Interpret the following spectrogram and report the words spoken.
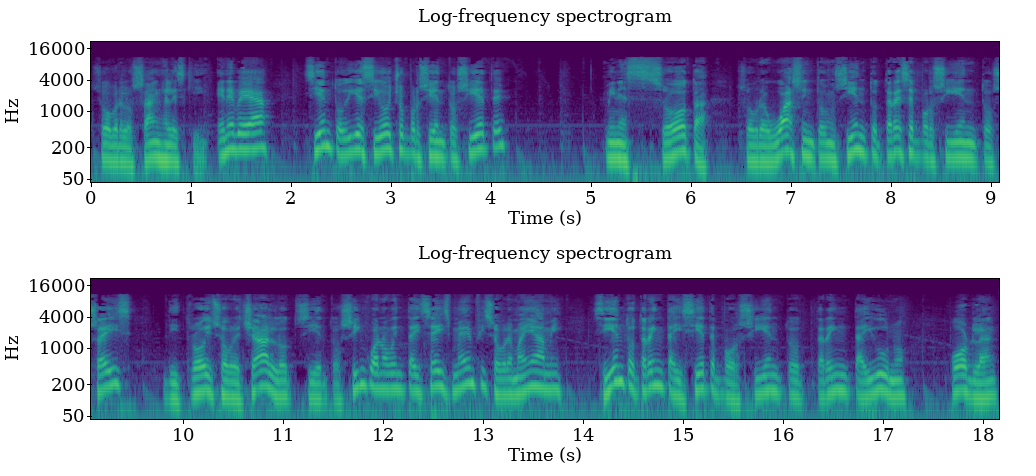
sobre Los Ángeles Kings. NBA 118 por 107. Minnesota sobre Washington 113 por 106, Detroit sobre Charlotte 105 a 96, Memphis sobre Miami 137 por 131, Portland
